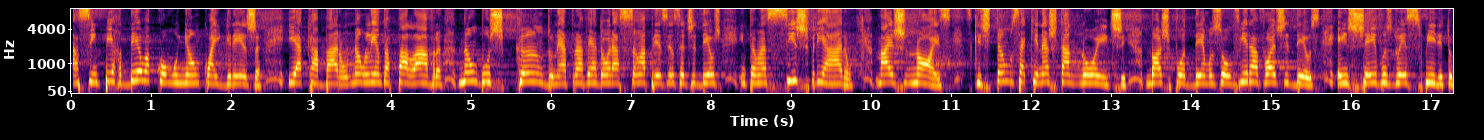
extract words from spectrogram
assim perdeu a comunhão com a igreja e acabaram não lendo a palavra, não buscando, né, através da oração a presença de Deus, então elas se esfriaram. Mas nós que estamos aqui nesta noite, nós podemos ouvir a voz de Deus, enchei-vos do Espírito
